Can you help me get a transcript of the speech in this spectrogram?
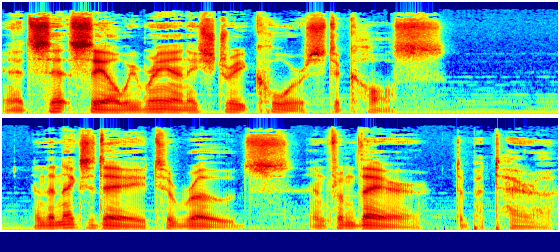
and had set sail, we ran a straight course to Cos, and the next day to Rhodes, and from there to Patara.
